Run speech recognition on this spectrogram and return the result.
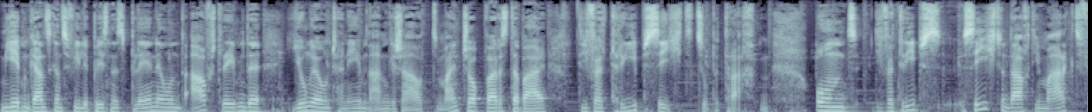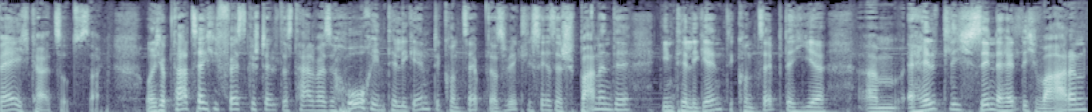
mir eben ganz, ganz viele Businesspläne und aufstrebende junge Unternehmen angeschaut. Mein Job war es dabei, die Vertriebssicht zu betrachten und die Vertriebssicht und auch die Marktfähigkeit sozusagen. Und ich habe tatsächlich festgestellt, dass teilweise hochintelligente Konzepte, also wirklich sehr, sehr spannende, intelligente Konzepte hier ähm, erhältlich sind, erhältlich waren,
